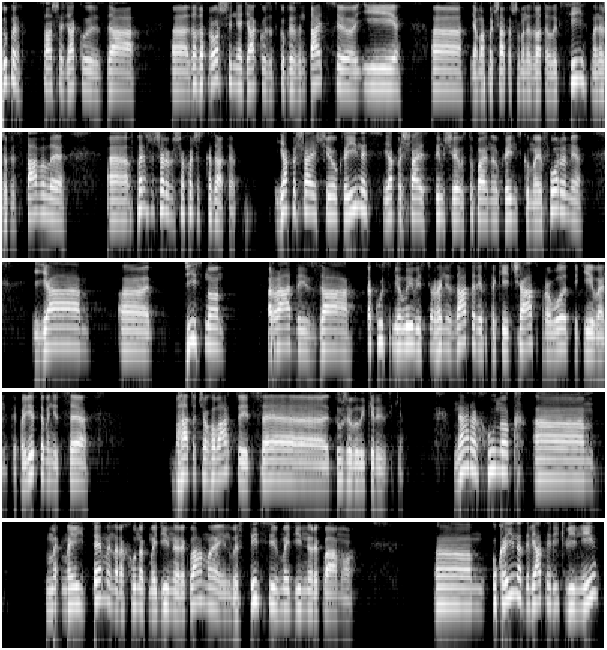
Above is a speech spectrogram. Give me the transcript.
Супер, Саша, дякую за, е, за запрошення, дякую за таку презентацію. І е, я мав почати, що мене звати Олексій, мене вже представили. Е, в першу чергу, що хочу сказати, я пишаю, що я українець, я пишаюсь тим, що я виступаю на українському форумі. Я е, дійсно радий за таку сміливість організаторів в такий час проводити такі івенти. Повірте мені, це багато чого варто, і це дуже великі ризики. На рахунок моєї теми, на рахунок медійної реклами, інвестицій в медійну рекламу. Україна дев'ятий рік війні.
